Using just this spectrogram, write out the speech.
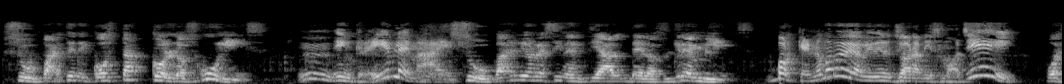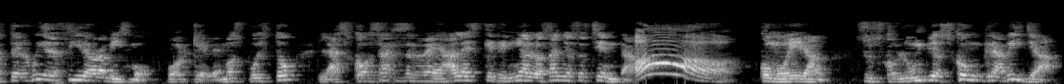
su parte de costa con los Goonies. mm, increíble, Mike. Su barrio residencial de los Gremlins. ¿Por qué no me voy a vivir yo ahora mismo allí? Pues te lo voy a decir ahora mismo, porque le hemos puesto las cosas reales que tenían los años 80, ¡Oh! como eran sus columpios con gravilla,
